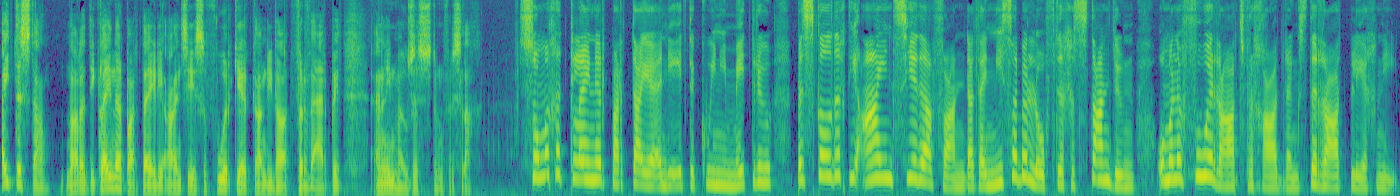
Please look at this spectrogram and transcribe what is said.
uit te stel nadat die kleiner partye die ANC se voorkeurkandidaat verwerp het. Annelien Moses doen verslag. Sommige kleiner partye in die eThekwini Metro beskuldig die ANC daarvan dat hy nie sy belofte gestand doen om hulle voorraadsvergaderings te raadpleeg nie.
